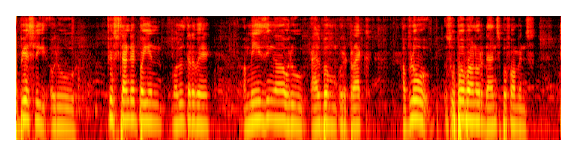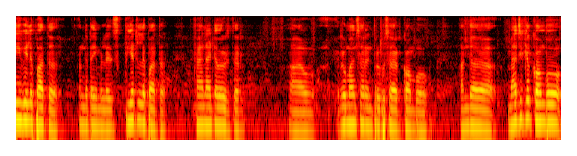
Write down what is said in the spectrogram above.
ஒப்வியஸ்லி ஒரு ஃபிஃப்த் ஸ்டாண்டர்ட் பையன் முதல் தடவை அமேசிங்காக ஒரு ஆல்பம் ஒரு ட்ராக் அவ்வளோ சூப்பர்பான ஒரு டான்ஸ் பெர்ஃபார்மன்ஸ் டிவியில் பார்த்த அந்த டைமில் தியேட்டரில் பார்த்த ஃபேன் ஒருத்தர் Rahman sir and Prabhu sir combo அந்த மேஜிக்கல் காம்போ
